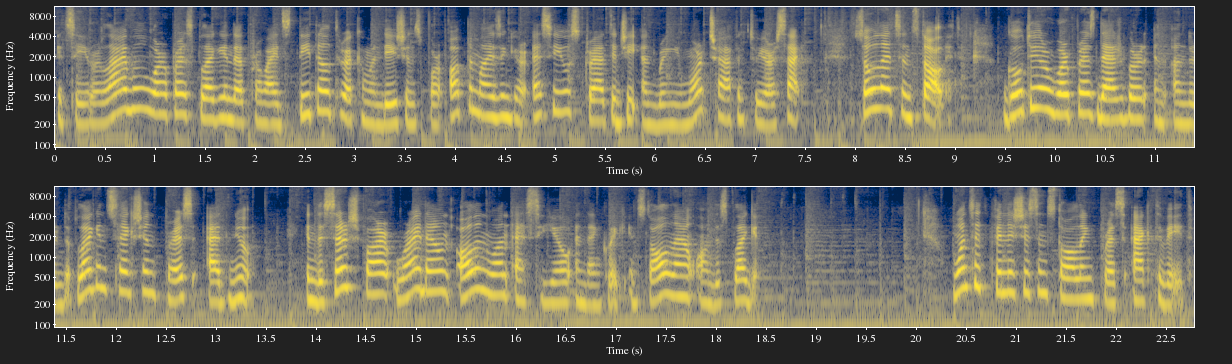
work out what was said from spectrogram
It's a reliable WordPress plugin that provides detailed recommendations for optimizing your SEO strategy and bringing more traffic to your site. So let's install it. Go to your WordPress dashboard and under the plugin section, press Add New. In the search bar, write down All-in-One SEO and then click Install Now on this plugin. Once it finishes installing, press Activate.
